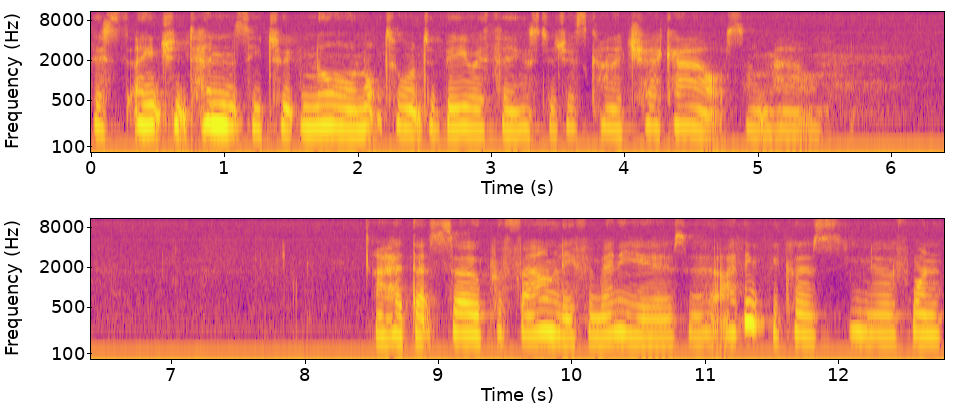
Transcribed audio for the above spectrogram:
this ancient tendency to ignore, not to want to be with things, to just kind of check out somehow. I had that so profoundly for many years. Uh, I think because, you know, if one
